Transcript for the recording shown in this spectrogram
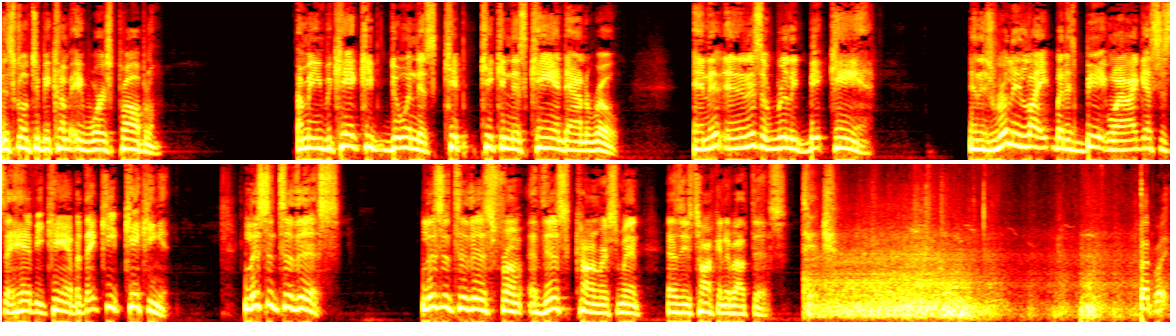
It's going to become a worse problem. I mean, we can't keep doing this, keep kicking this can down the road. And, it, and it's a really big can. And it's really light, but it's big. Well, I guess it's a heavy can, but they keep kicking it. Listen to this. Listen to this from this congressman as he's talking about this. But,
